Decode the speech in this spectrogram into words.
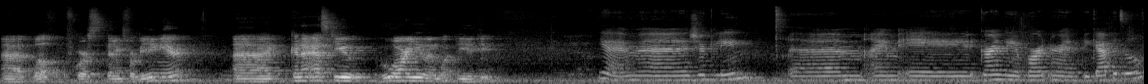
uh, well, of course, thanks for being here. Uh, can I ask you, who are you and what do you do? Yeah, I'm uh, Jacqueline. Um, I'm a currently a partner at Peak Capital.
